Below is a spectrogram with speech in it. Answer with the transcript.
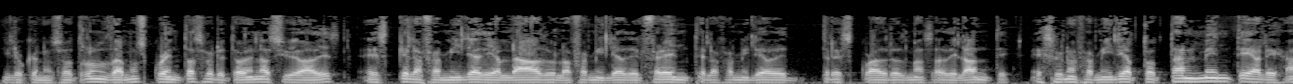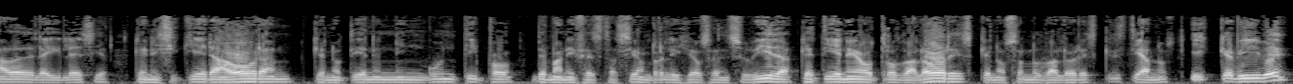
Y lo que nosotros nos damos cuenta, sobre todo en las ciudades, es que la familia de al lado, la familia del frente, la familia de tres cuadros más adelante, es una familia totalmente alejada de la iglesia, que ni siquiera oran, que no tienen ningún tipo de manifestación religiosa en su vida, que tiene otros valores, que no son los valores cristianos, y que vive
